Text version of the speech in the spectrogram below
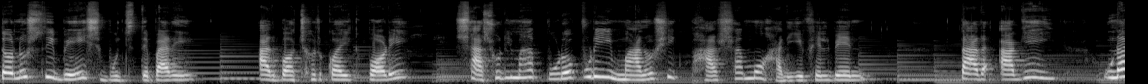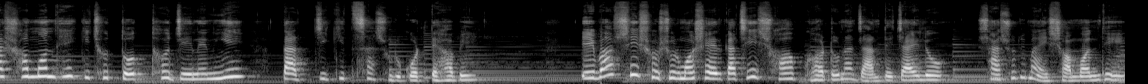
তনুশ্রী বেশ বুঝতে পারে। আর বছর কয়েক পরে শাশুড়ি মা পুরোপুরি মানসিক ভারসাম্য হারিয়ে ফেলবেন। তার আগেই উনার সম্বন্ধে কিছু তথ্য জেনে নিয়ে তার চিকিৎসা শুরু করতে হবে। এবার সে শ্বশুরমশাইয়ের কাছে সব ঘটনা জানতে চাইল শাশুড়ি মায়ের সম্বন্ধে।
